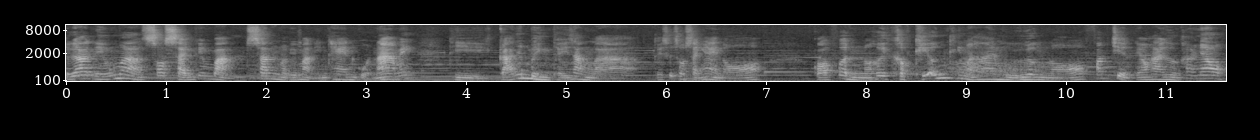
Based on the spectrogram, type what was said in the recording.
Thực ra nếu mà so sánh phiên bản Sun và phiên bản Inten của Nam ấy thì cá nhân mình thấy rằng là cái sự so sánh này nó có phần nó hơi khập khiễng khi mà hai mùi hương nó phát triển theo hai hướng khác nhau.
